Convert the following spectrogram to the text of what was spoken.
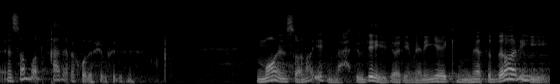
انسان باید قدر خودش رو بدونه. ما انسان ها یک محدوده ای داریم. یعنی یک مقداری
